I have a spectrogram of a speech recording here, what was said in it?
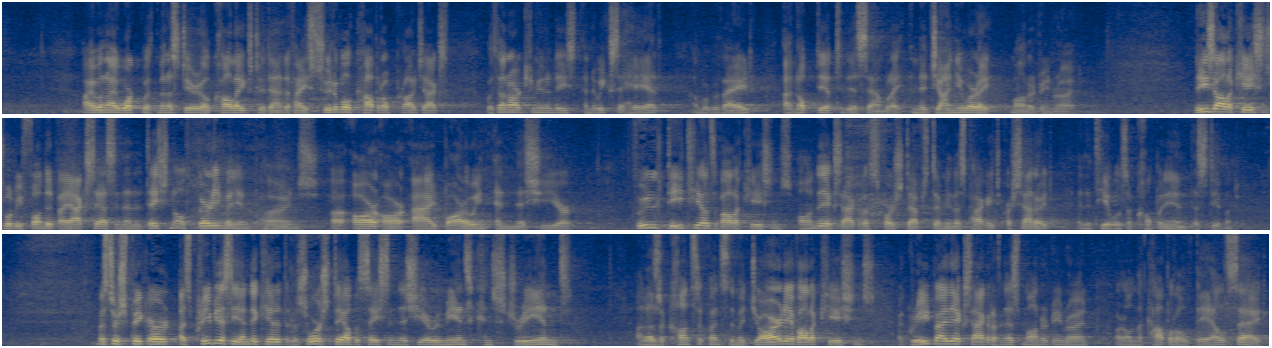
I will now work with ministerial colleagues to identify suitable capital projects within our communities in the weeks ahead and will provide an update to the Assembly in the January monitoring round. These allocations will be funded by accessing an additional £30 million uh, RRI borrowing in this year. Full details of allocations on the Executive's First Step stimulus package are set out in the tables accompanying this statement. Mr Speaker, as previously indicated, the resource position this year remains constrained, and as a consequence, the majority of allocations agreed by the Executive in this monitoring round are on the capital DEL side.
